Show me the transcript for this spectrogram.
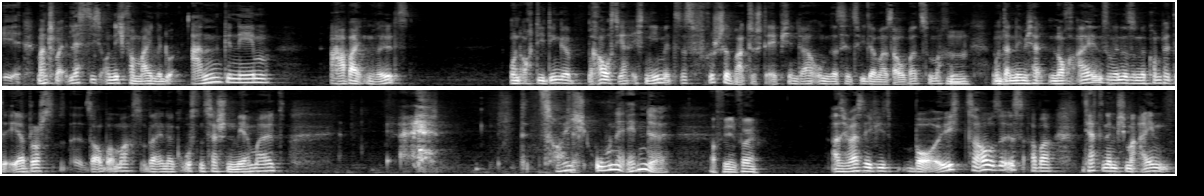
äh, manchmal lässt sich auch nicht vermeiden, wenn du angenehm arbeiten willst und auch die Dinge brauchst. Ja, ich nehme jetzt das frische Wattestäbchen da, um das jetzt wieder mal sauber zu machen. Und dann nehme ich halt noch eins. Und wenn du so eine komplette Airbrush äh, sauber machst oder in einer großen Session mehrmals, äh, Zeug ohne Ende. auf jeden Fall. Also ich weiß nicht, wie es bei euch zu Hause ist, aber ich hatte nämlich mal einen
